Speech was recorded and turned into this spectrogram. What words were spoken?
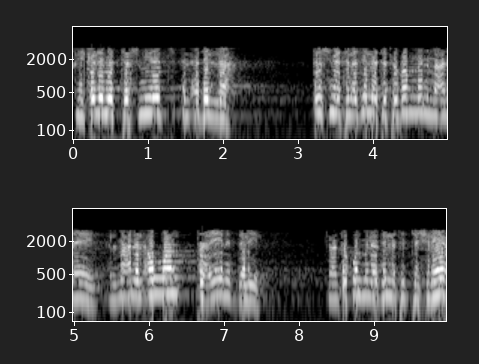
في كلمة تسمية الأدلة. تسمية الأدلة تتضمن معنيين. المعنى الأول تعيين الدليل. كان تكون من أدلة التشريع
